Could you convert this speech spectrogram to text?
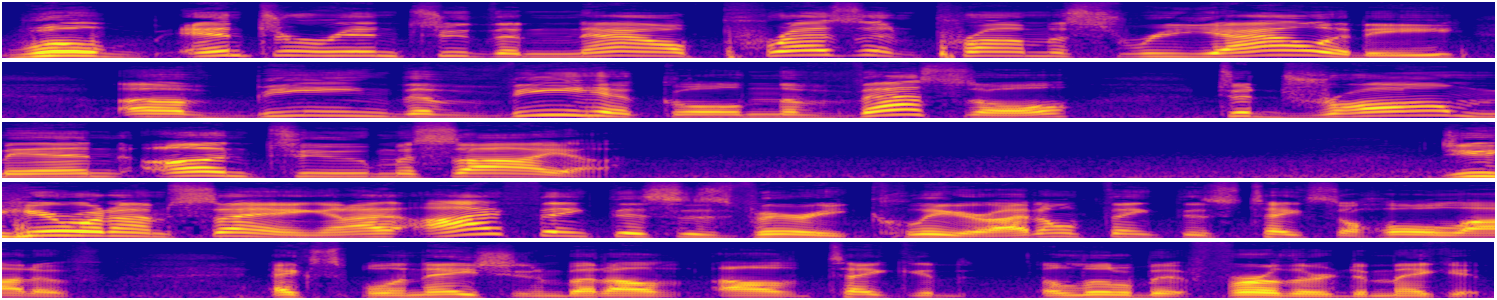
will enter into the now present promised reality of being the vehicle and the vessel to draw men unto Messiah. Do you hear what I'm saying? And I, I think this is very clear. I don't think this takes a whole lot of explanation, but I'll, I'll take it a little bit further to make it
